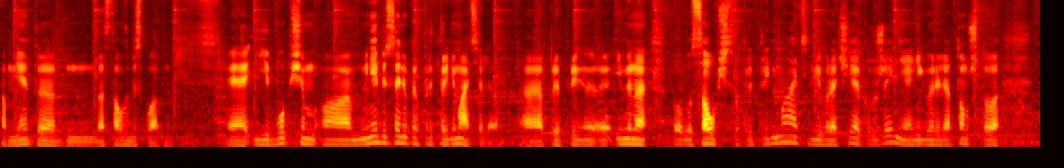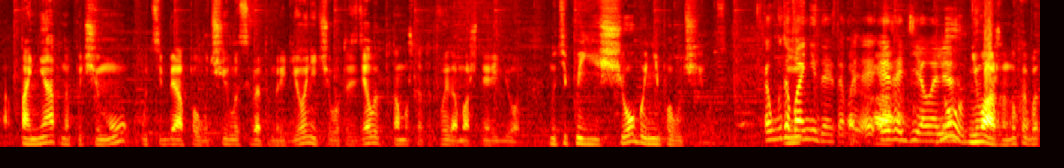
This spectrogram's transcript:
а мне это досталось бесплатно. Э, И, в общем, а, меня обесценивают как предпринимателя. Э, предпри- э, Именно сообщество предпринимателей, врачей, окружения, они говорили о том, что а, понятно, почему у тебя получилось в этом регионе чего-то сделать, потому что это твой домашний регион. Ну, типа, еще бы не получилось. Как будто И- бы они до этого э, а, это делали. Ну, неважно, ну, как бы,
